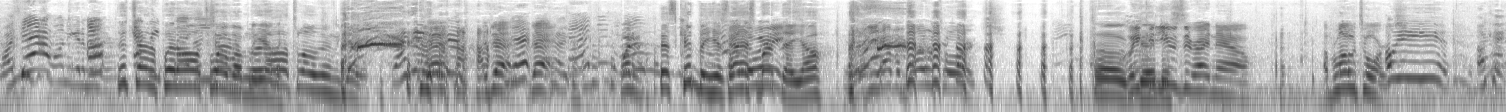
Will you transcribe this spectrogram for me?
Why is he just wanting to get him in there? They're trying to put all 12 of them together. 12 of them together. Wait a minute. This could be his last birthday, y'all. Do you have a blowtorch? Oh, We could use it right now. A blowtorch. Oh yeah, yeah, yeah. Okay,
